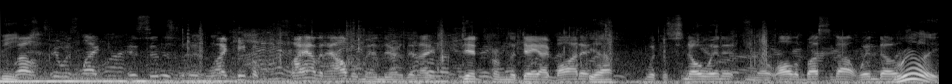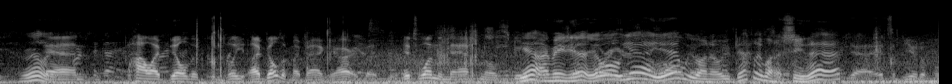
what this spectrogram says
beat. Well, it was like as soon as well, I keep a, I have an album in there that I did from the day I bought it. Yeah. With the snow in it, you know, all the busted out windows. Really, really. And how I build it complete. I build it in my backyard, but it's won the national. Yeah, I mean, yeah. four Oh, years yeah, yeah. We want to. We definitely want to see that. Yeah, it's a beautiful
